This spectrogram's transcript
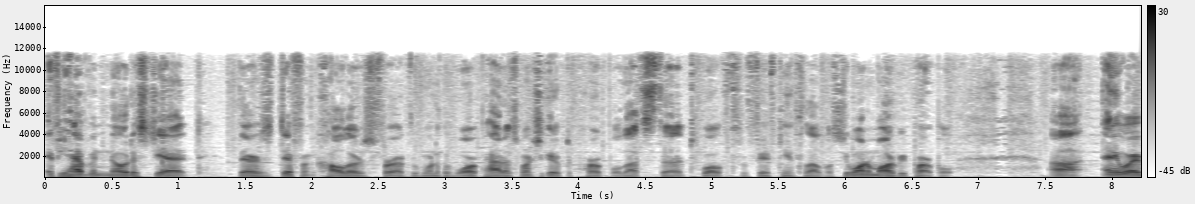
if you haven't noticed yet, there's different colors for every one of the war patterns. Once you get up to purple, that's the 12th through 15th level. So you want them all to be purple. Uh, anyway,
